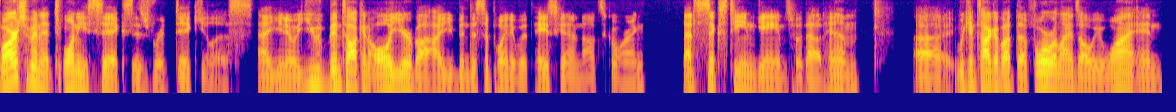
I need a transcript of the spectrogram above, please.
Marchment at 26 is ridiculous. Uh, you know, you've been talking all year about how you've been disappointed with Haskin and not scoring. That's 16 games without him. Uh, we can talk about the forward lines all we want, and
